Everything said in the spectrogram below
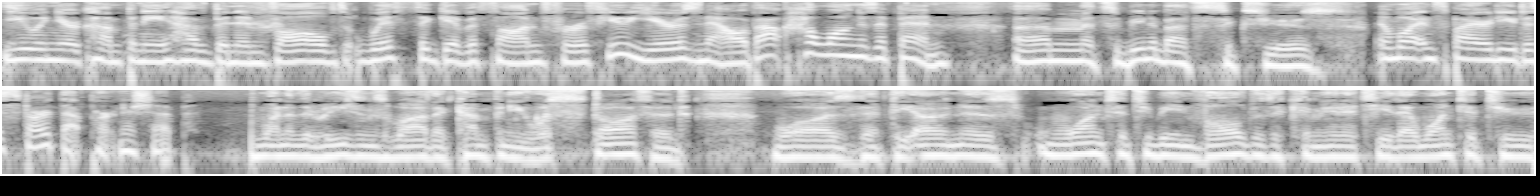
You and your company have been involved with the Giveathon for a few years now. About how long has it been? Um, it's been about six years. And what inspired you to start that partnership? One of the reasons why the company was started was that the owners wanted to be involved with the community. They wanted to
